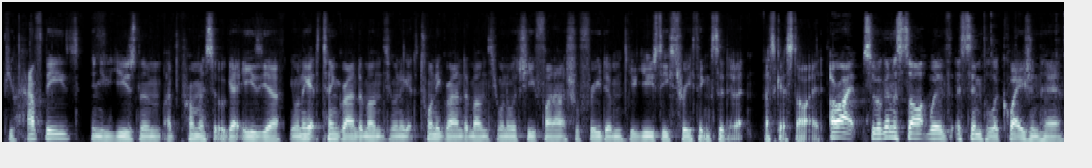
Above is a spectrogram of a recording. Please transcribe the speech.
If you have these and you use them, I promise it will get easier. You want to get to 10 grand a month, you want to get to 20 grand a month, you want to achieve financial freedom, you use these three things to do it. Let's get started. All right, so we're going to start with a simple equation here.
